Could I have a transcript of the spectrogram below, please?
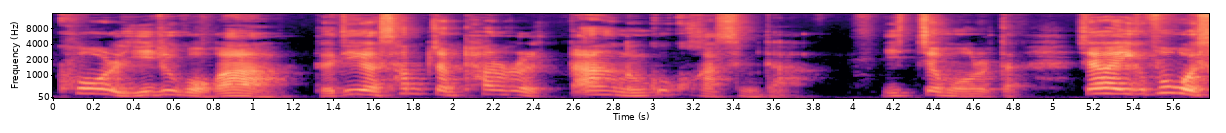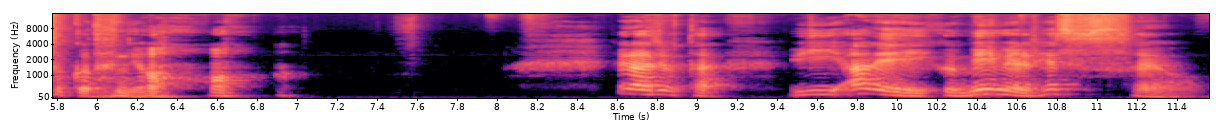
콜 265가 드디어 3.85를 딱 넘고 것 같습니다. 2.5를 딱. 제가 이거 보고 있었거든요. 다 위아래 그 매매를 했었어요.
